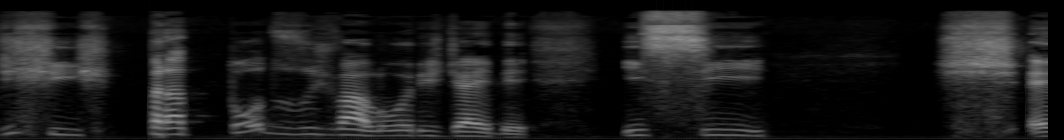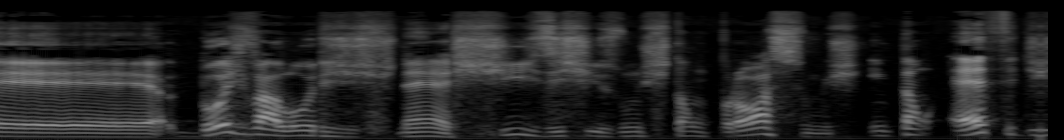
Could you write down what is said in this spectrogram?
de x para todos os valores de A e B. E se é, dois valores, né, x e x1 estão próximos, então f de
